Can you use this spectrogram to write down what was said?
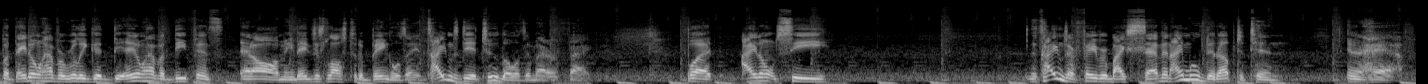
But they don't have a really good, they don't have a defense at all. I mean, they just lost to the Bengals. And Titans did too, though, as a matter of fact. But I don't see, the Titans are favored by seven. I moved it up to 10 and a half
